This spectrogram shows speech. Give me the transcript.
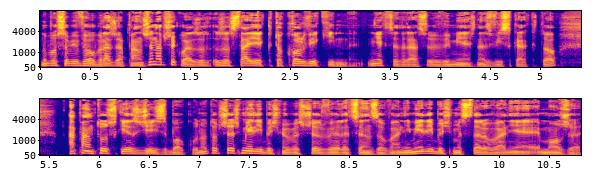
no bo sobie wyobraża pan, że na przykład zo- zostaje ktokolwiek inny, nie chcę teraz wymieniać nazwiska kto, a pan Tusk jest gdzieś z boku, no to przecież mielibyśmy bez przerwy recenzowanie, mielibyśmy sterowanie może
